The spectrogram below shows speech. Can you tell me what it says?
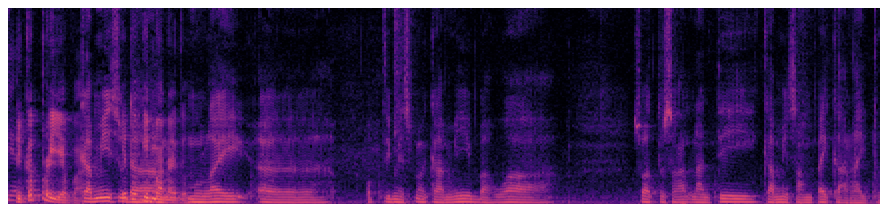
di Kepri ya Pak. Kami sudah itu gimana itu? mulai eh, optimisme kami bahwa suatu saat nanti kami sampai ke arah itu.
